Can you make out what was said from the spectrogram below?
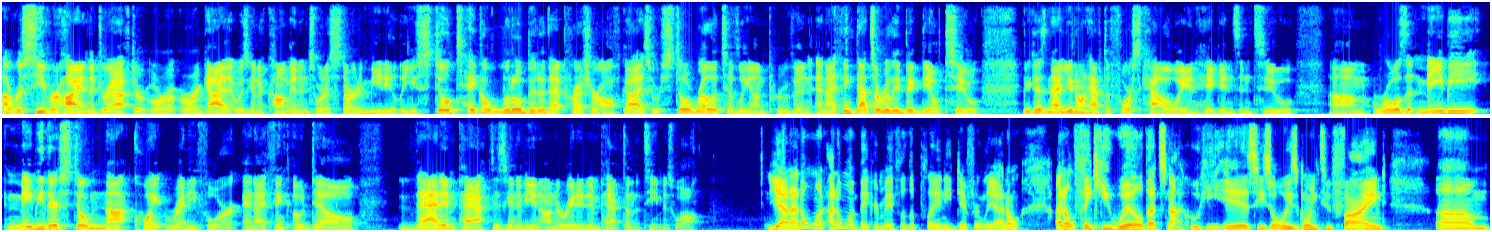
a receiver high in the draft or, or, or a guy that was going to come in and sort of start immediately. You still take a little bit of that pressure off guys who are still relatively unproven. And I think that's a really big deal too, because now you don't have to force Callaway and Higgins into um, roles that maybe maybe they're still not quite ready for. And I think Odell, that impact is going to be an underrated impact on the team as well. Yeah, and I don't want I don't want Baker Mayfield to play any differently. I don't I don't think he will. That's not who he is. He's always going to find um,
